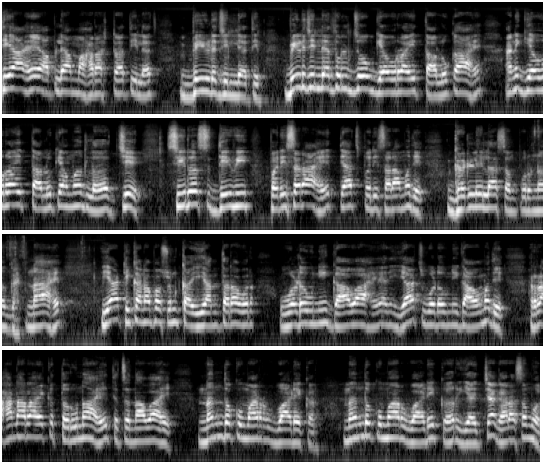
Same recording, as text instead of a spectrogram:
ती आहे आपल्या महाराष्ट्रातीलच बीड जिल्ह्यातील. बीड जिल्ह्यातील जो गेवराई तालुका आहे आणि गेवराई तालुक्यामधलं जे सिरस देवी परिसर आहे त्याच परिसरामध्ये घडलेला संपूर्ण घटना आहे. या ठिकाणापासून काही अंतरावर वडवणी गाव आहे आणि याच वडवणी गावामध्ये राहणारा एक तरुण आहे त्याचं नाव आहे नंदकुमार वाडेकर. नंदकुमार वाडेकर याच्या घरासमोर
